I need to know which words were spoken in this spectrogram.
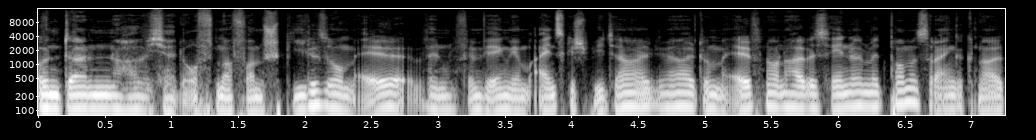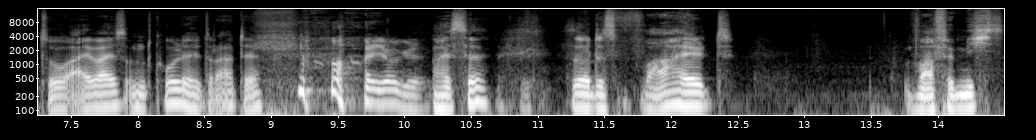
Und dann habe ich halt oft mal vorm Spiel so um elf, wenn, wenn wir irgendwie um eins gespielt haben, habe ich mir halt um elf noch ein halbes Händel mit Pommes reingeknallt, so Eiweiß und Kohlehydrate. oh, Junge. Weißt du? So, das war halt, war für mich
